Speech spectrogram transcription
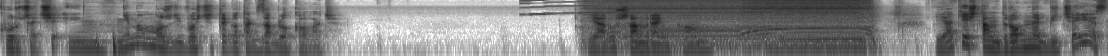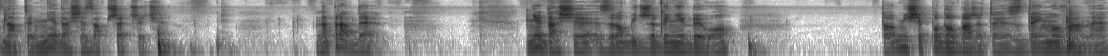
Kurczę, nie mam możliwości tego tak zablokować. Ja ruszam ręką. Jakieś tam drobne bicie jest na tym, nie da się zaprzeczyć. Naprawdę. Nie da się zrobić, żeby nie było. To mi się podoba, że to jest zdejmowane.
